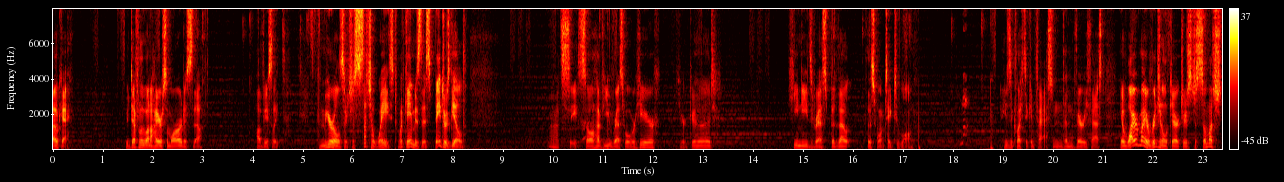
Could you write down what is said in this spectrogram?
Okay. We definitely want to hire some more artists, though. Obviously. The murals are just such a waste. What game is this? Painter's Guild. Let's see. So I'll have you rest while we're here. You're good. He needs rest, but this won't take too long. He's eclectic and fast, and then very fast. Yeah, why are my original characters just so much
